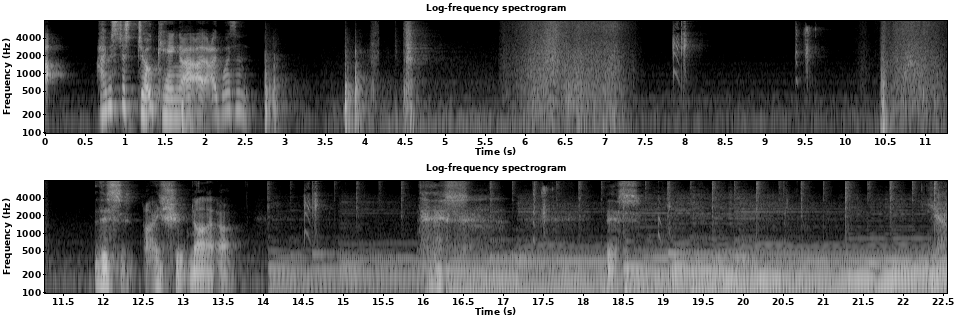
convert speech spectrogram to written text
I, I was just joking. I, I- I wasn't. This I should not. Uh, this. This. Yeah.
